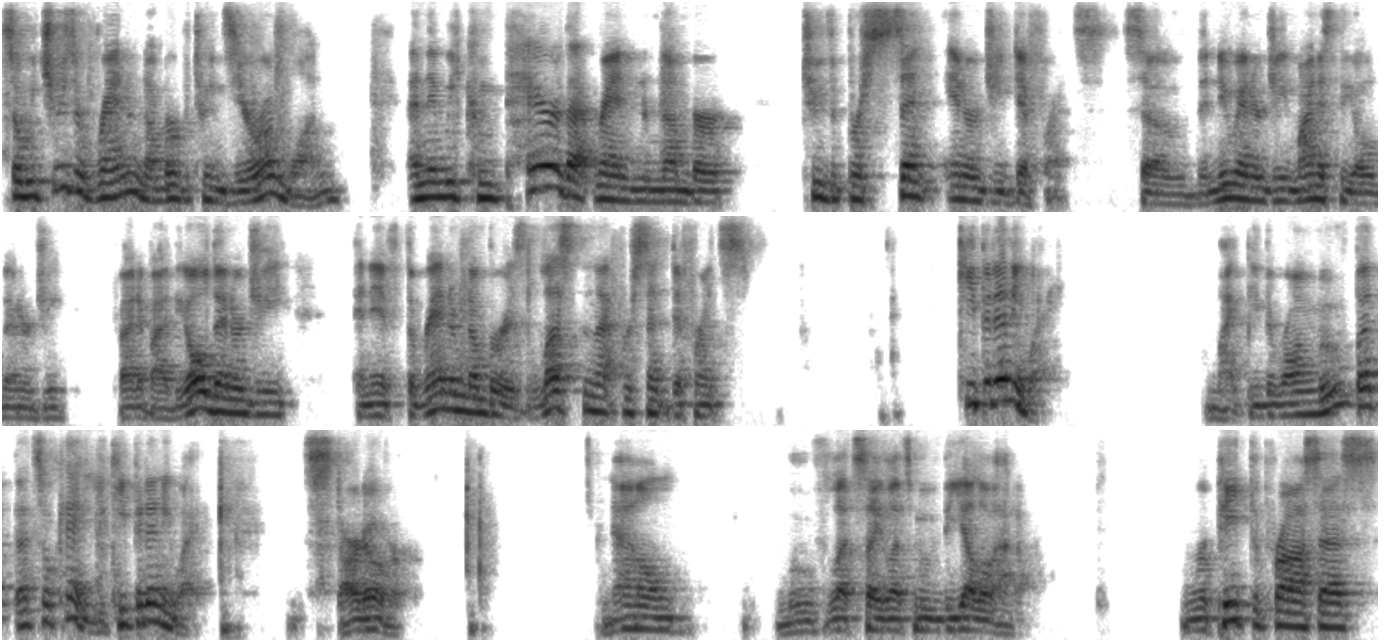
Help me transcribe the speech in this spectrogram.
So we choose a random number between zero and one, and then we compare that random number to the percent energy difference. So the new energy minus the old energy divided by the old energy. And if the random number is less than that percent difference, keep it anyway. Might be the wrong move, but that's okay. You keep it anyway. Start over. Now move, let's say, let's move the yellow atom. Repeat the process,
